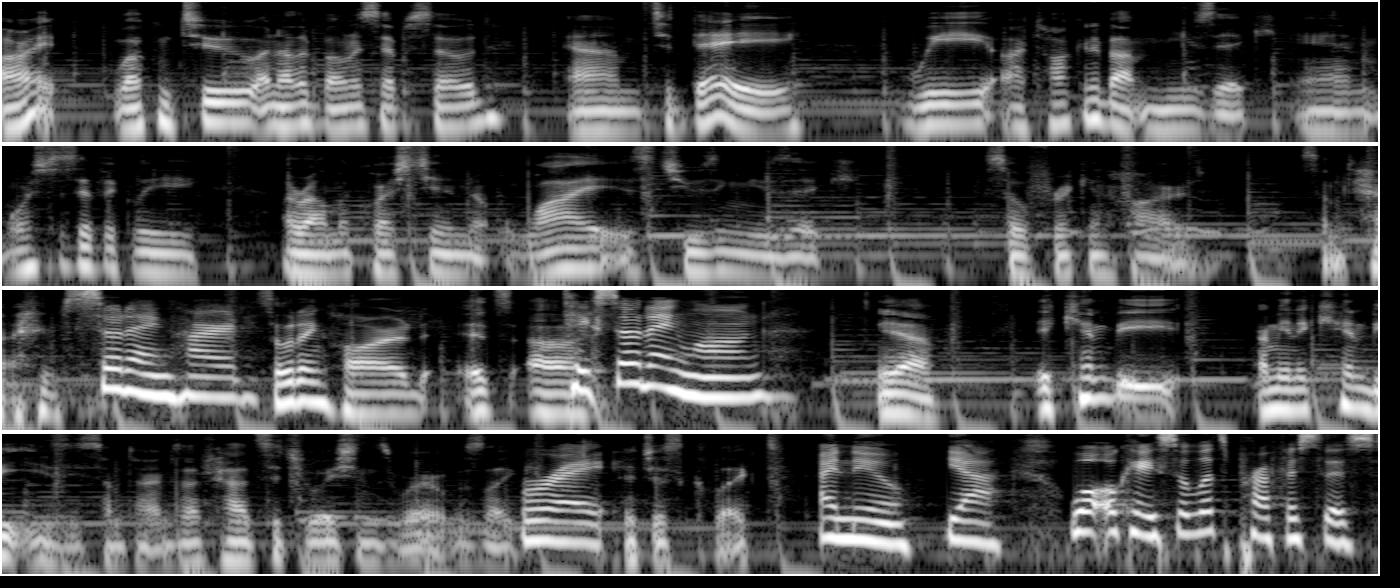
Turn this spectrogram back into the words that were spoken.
All right, welcome to another bonus episode. Um, today, we are talking about music and more specifically around the question why is choosing music so freaking hard sometimes? So dang hard. So dang hard. It's uh, Takes so dang long. yeah, it can be. I mean, it can be easy sometimes. I've had situations where it was like Right. it just clicked. I knew. Yeah. Well, okay. So let's preface this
